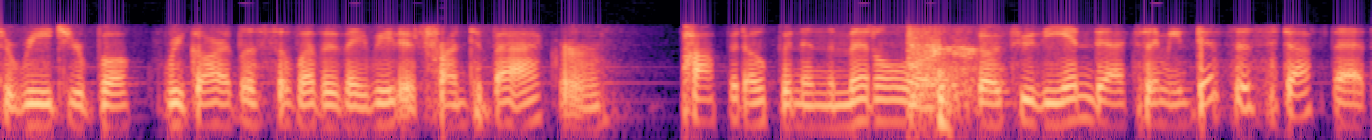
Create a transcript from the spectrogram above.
to read your book regardless of whether they read it front to back or pop it open in the middle or go through the index. I mean, this is stuff that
